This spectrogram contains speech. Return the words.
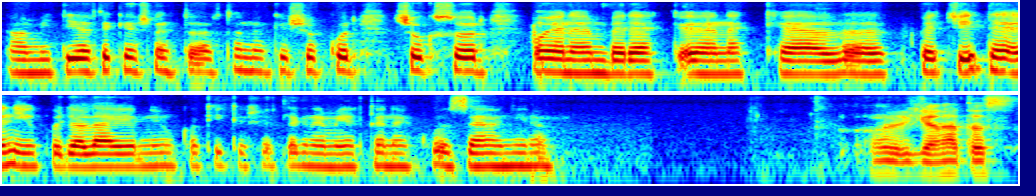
amit értékesnek tartanak, és akkor sokszor olyan embereknek kell pecsételniük, vagy aláírniuk, akik esetleg nem értenek hozzá annyira. Igen, hát ez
